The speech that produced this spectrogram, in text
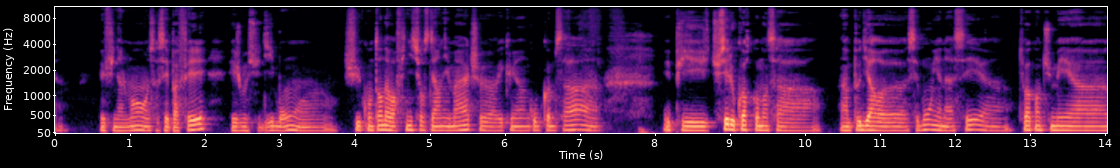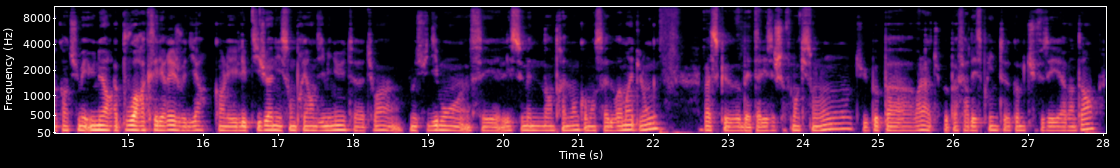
et finalement ça s'est pas fait et je me suis dit bon euh, je suis content d'avoir fini sur ce dernier match euh, avec un groupe comme ça euh, et puis tu sais le corps commence à un peu dire euh, c'est bon il y en a assez euh. tu vois quand tu mets euh, quand tu mets une heure à pouvoir accélérer je veux dire quand les, les petits jeunes ils sont prêts en 10 minutes tu vois je me suis dit bon c'est les semaines d'entraînement commencent à vraiment être longues parce que ben, t'as les échauffements qui sont longs, tu peux pas, voilà, tu peux pas faire des sprints comme tu faisais à 20 ans.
